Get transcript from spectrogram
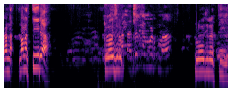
నన్న తీరా. క్లోజ్ లో క్లోజ్లో తీయ.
